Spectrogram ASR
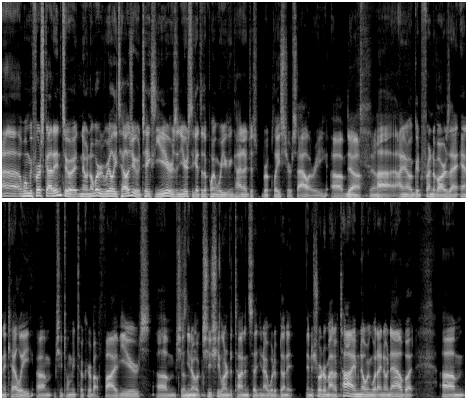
uh, when we first got into it, no, nobody really tells you it takes years and years to get to the point where you can kind of just replace your salary. Um, Yeah, yeah. Uh, I know a good friend of ours, Anna Kelly. Um, she told me it took her about five years. Um, she's, you know, she she learned a ton and said, you know, I would have done it in a shorter amount of time, knowing what I know now. But um,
